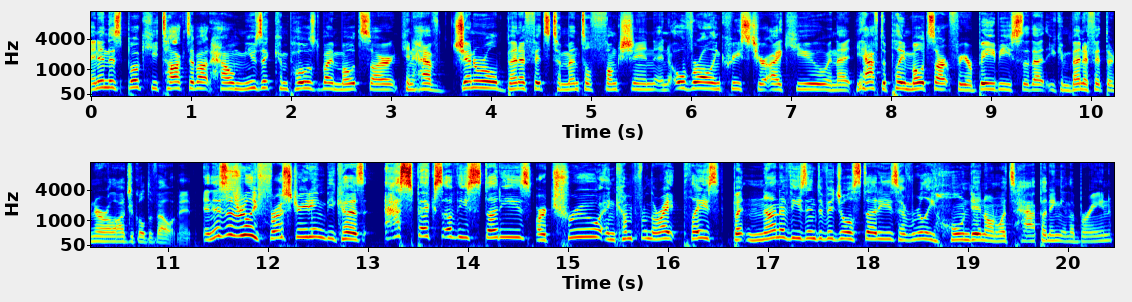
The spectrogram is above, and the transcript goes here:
And in this book, he talked about how music composed by Mozart can have general benefits to mental function and overall increase to your IQ, and that you have to play Mozart for your baby so that you can benefit their neurological development. And this is really frustrating because aspects of these studies are true and come from the right place, but none of these individual studies have really honed in on what's happening in the brain.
